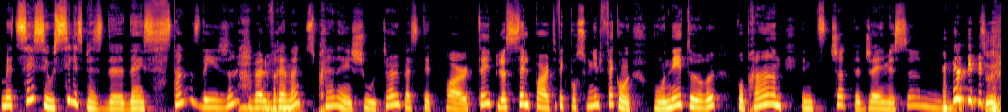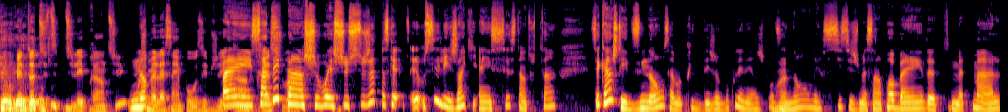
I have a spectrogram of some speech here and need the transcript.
mais tu sais, c'est aussi l'espèce de, d'insistance des gens qui veulent Oui. vraiment que tu prennes un shooter parce que t'es de party. Puis là, c'est le party. Fait que pour souligner le fait qu'on on est heureux, faut prendre une petite shot de Jameson. Mais toi, tu, tu- tu les prends-tu? Moi, Non. je me laisse imposer puis je les prends Ben, ça dépend. souvent. Je suis, ouais, je suis sujette parce que euh, aussi les gens qui insistent en tout temps. C'est quand je t'ai dit non, ça m'a pris déjà beaucoup d'énergie pour Ouais. dire non, merci, si je me sens pas bien de te mettre mal.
